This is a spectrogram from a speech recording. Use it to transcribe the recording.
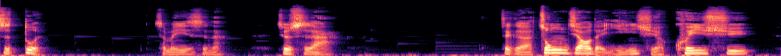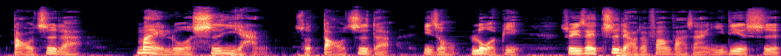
自顿。什么意思呢？就是啊，这个中焦的营血亏虚，导致了脉络失养所导致的一种络病。所以在治疗的方法上，一定是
